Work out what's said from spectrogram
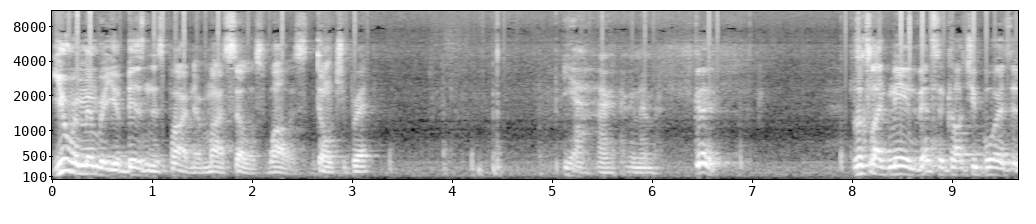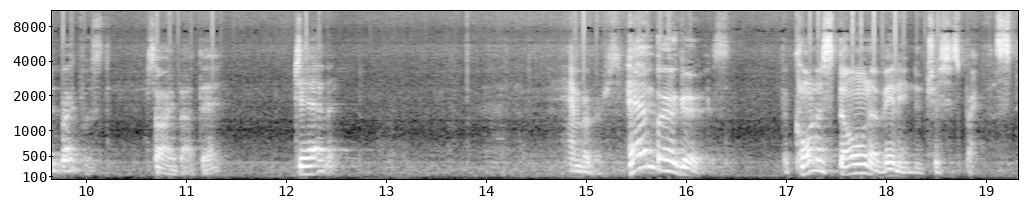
You remember your business partner, Marcellus Wallace, don't you, Brett? Yeah, I, I remember. Good. Looks like me and Vincent caught you boys at breakfast. Sorry about that. You have it? Hamburgers. Hamburgers! The cornerstone of any nutritious breakfast.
